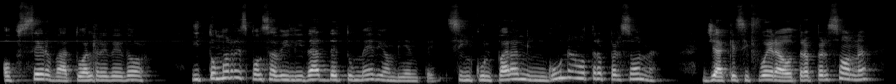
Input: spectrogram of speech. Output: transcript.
Observa a tu alrededor y toma responsabilidad de tu medio ambiente sin culpar a ninguna otra persona, ya que si fuera otra persona,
